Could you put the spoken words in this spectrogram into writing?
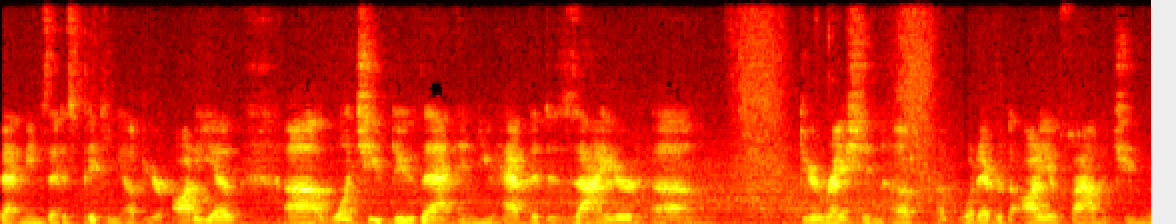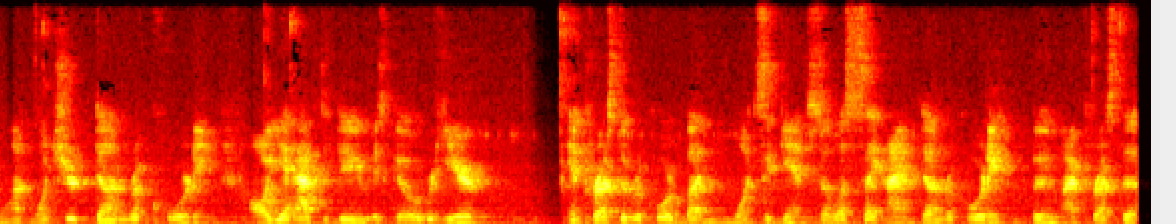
That means that it's picking up your audio. Uh, once you do that and you have the desired um, duration of, of whatever the audio file that you want, once you're done recording, all you have to do is go over here and press the record button once again. So let's say I am done recording. Boom, I press the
